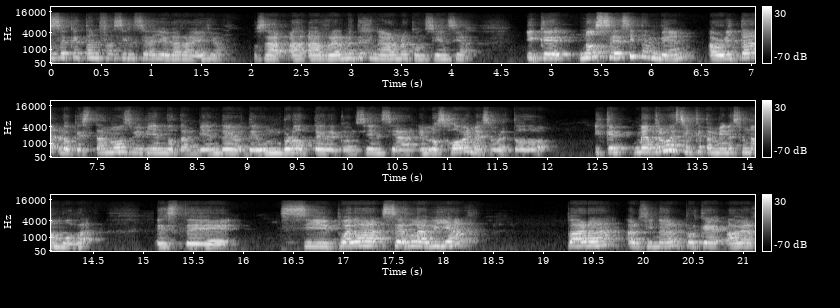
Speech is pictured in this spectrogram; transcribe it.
sé qué tan fácil sea llegar a ello, o sea, a, a realmente generar una conciencia y que no sé si también ahorita lo que estamos viviendo también de, de un brote de conciencia en los jóvenes sobre todo, y que me atrevo a decir que también es una moda, este, si pueda ser la vía para al final, porque, a ver,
